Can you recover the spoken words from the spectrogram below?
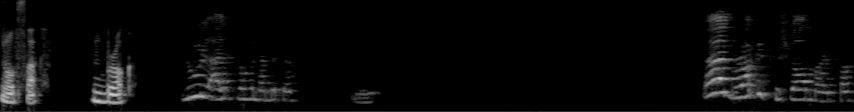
Oh fuck. Ein Brock. Lul, alles noch in der Mitte. Hm. Äh, Brock ist gestorben einfach.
